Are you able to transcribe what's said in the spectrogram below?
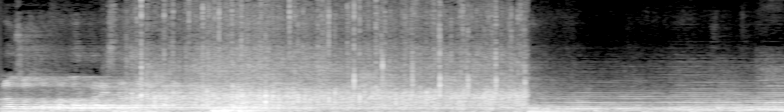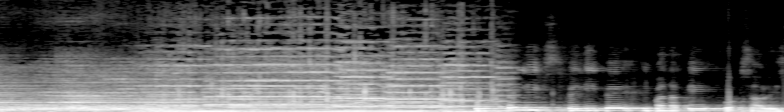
Aplausos por favor para esta Don Félix Felipe Ipanaque González,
